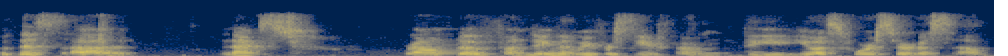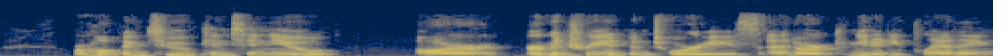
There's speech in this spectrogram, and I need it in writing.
with this uh, next round of funding that we've received from the U.S. Forest Service, um, we're hoping to continue our urban tree inventories and our community planning,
